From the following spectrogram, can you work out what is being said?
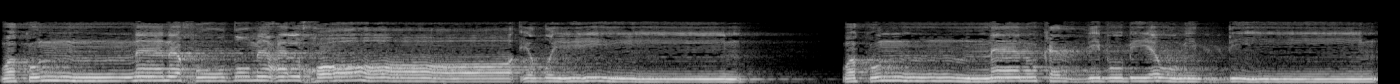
وَكُنَّا نَخُوضُ مَعَ الْخَائِضِينَ وَكُنَّا نُكَذِّبُ بِيَوْمِ الدِّينِ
